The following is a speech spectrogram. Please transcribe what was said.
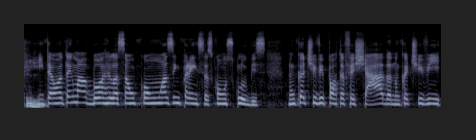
Entendi. Então eu tenho uma boa relação com as imprensas, com os clubes. Nunca tive porta fechada, nunca tive,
